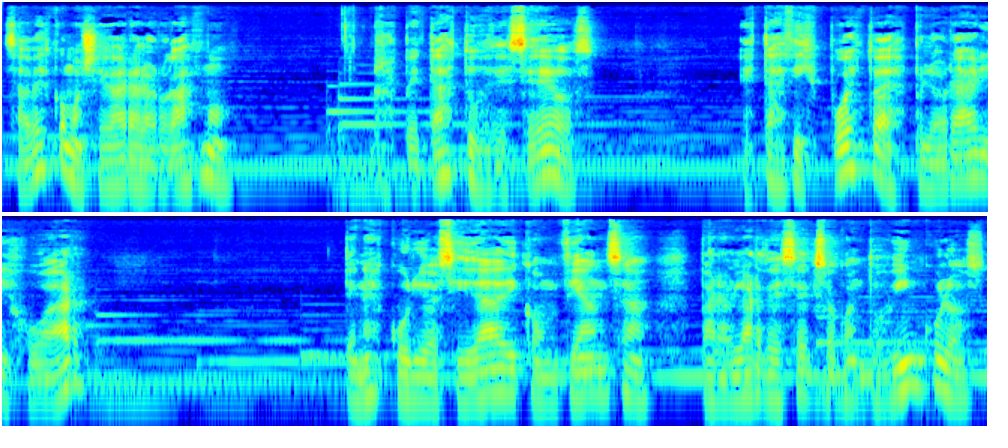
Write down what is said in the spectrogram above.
¿Sabes cómo llegar al orgasmo? ¿Respetas tus deseos? ¿Estás dispuesto a explorar y jugar? ¿Tenés curiosidad y confianza para hablar de sexo con tus vínculos?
